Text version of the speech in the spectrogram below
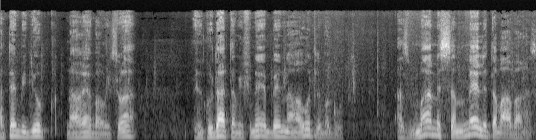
אתם בדיוק נערי הבר מצווה בנקודת המפנה בין נערות לבגרות. אז מה מסמל את המעבר הזה?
